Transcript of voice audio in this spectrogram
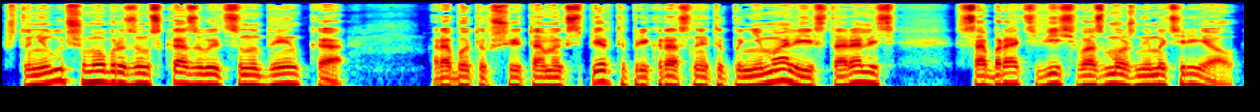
что не лучшим образом сказывается на ДНК — Работавшие там эксперты прекрасно это понимали и старались собрать весь возможный материал.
